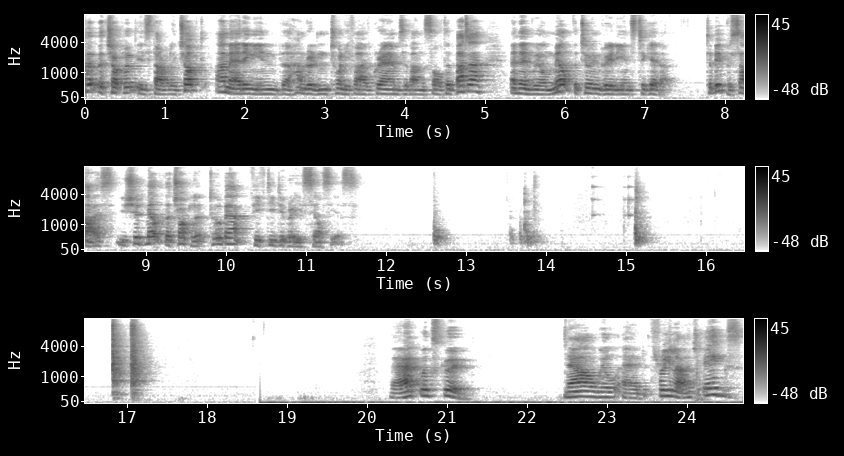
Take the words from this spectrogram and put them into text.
that the chocolate is thoroughly chopped, I'm adding in the 125 grams of unsalted butter and then we'll melt the two ingredients together. To be precise, you should melt the chocolate to about 50 degrees Celsius. That looks good. Now we'll add three large eggs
